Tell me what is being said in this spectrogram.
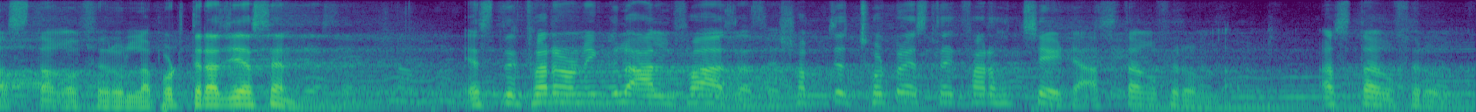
আস্তাগফিরুল্লাহ। পড়তে রাজি আছেন? ইস্তেকফারের অনেকগুলো আলফাজ আছে। সবচেয়ে ছোট ইস্তেকফার হচ্ছে এটা, আস্তাগফিরুল্লাহ আস্তাগফিরুল্লাহ।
